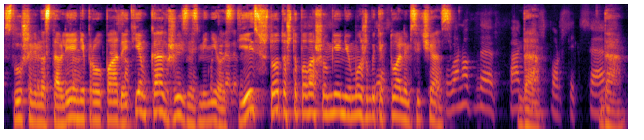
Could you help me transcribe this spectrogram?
слушанием наставлений про упады и тем, как жизнь изменилась? Есть что-то, что, по вашему мнению, может быть актуальным сейчас? Да. Да.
